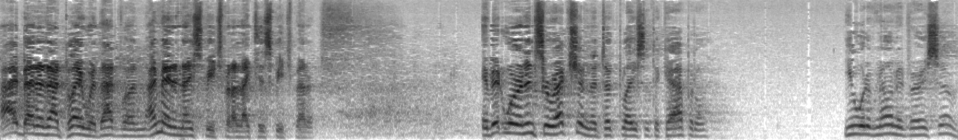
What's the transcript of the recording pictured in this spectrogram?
I better not play with that one. I made a nice speech, but I liked his speech better. If it were an insurrection that took place at the Capitol, you would have known it very soon.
